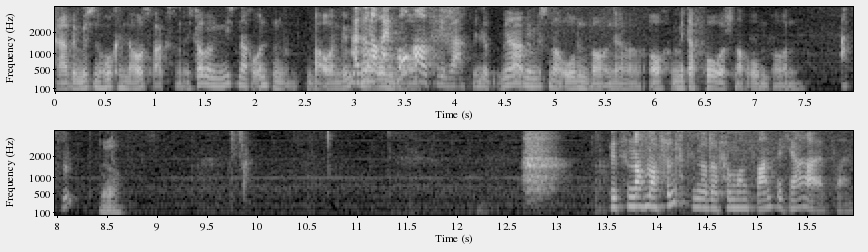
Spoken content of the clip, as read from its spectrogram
Ja, wir müssen hoch hinauswachsen. Ich glaube, nicht nach unten bauen. Wir müssen Also nach noch ein oben bauen. Hochhaus lieber. Ja, wir müssen nach oben bauen, ja. Auch metaphorisch nach oben bauen. Absolut. Ja. Willst du noch mal 15 oder 25 Jahre alt sein?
